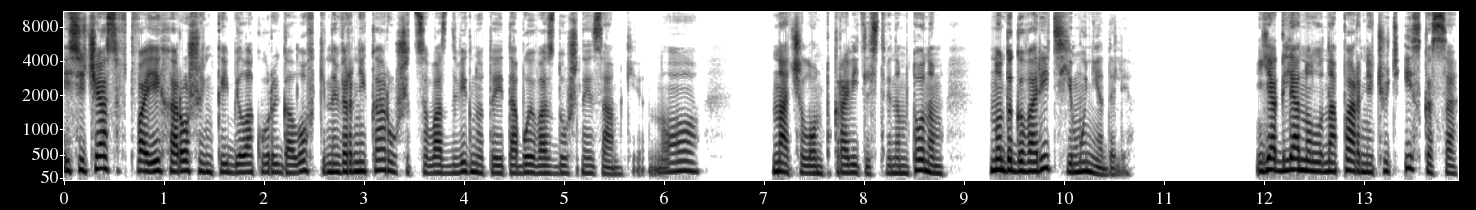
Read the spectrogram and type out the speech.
и сейчас в твоей хорошенькой белокурой головке наверняка рушатся воздвигнутые тобой воздушные замки, но... Начал он покровительственным тоном, но договорить ему не дали. Я глянула на парня чуть искоса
